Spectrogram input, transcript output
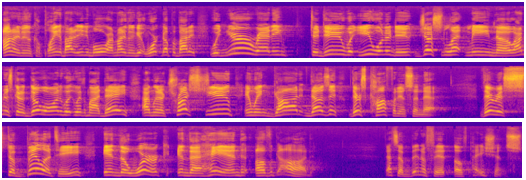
I'm not even going to complain about it anymore. I'm not even going to get worked up about it. When you're ready." To do what you want to do, just let me know. I'm just going to go on with, with my day. I'm going to trust you. And when God does it, there's confidence in that. There is stability in the work in the hand of God. That's a benefit of patience.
